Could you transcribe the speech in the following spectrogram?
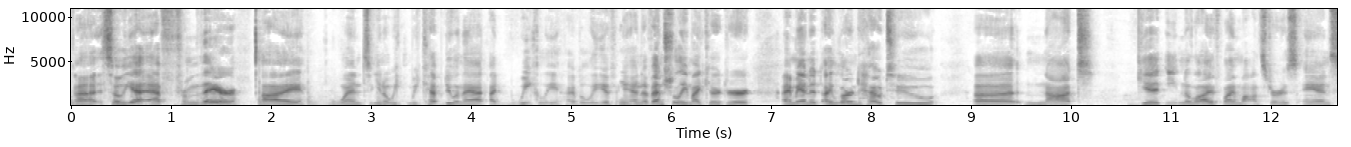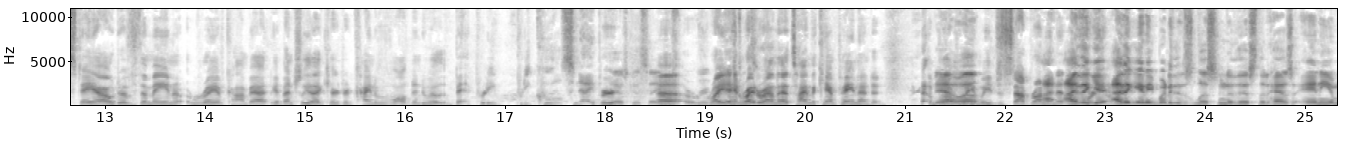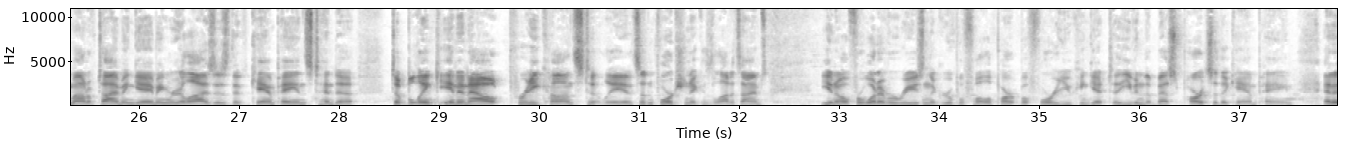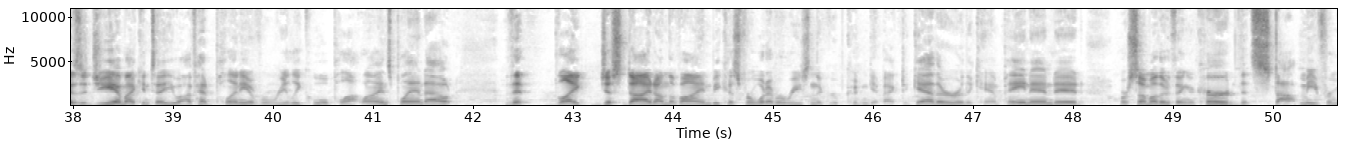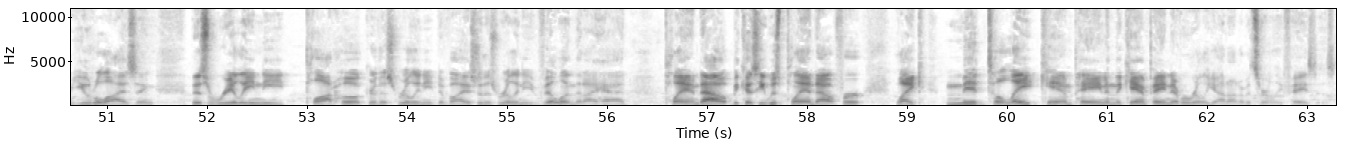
Uh, so yeah, af- from there I went. You know, we, we kept doing that I, weekly, I believe, and eventually my character. I managed. I learned how to uh, not get eaten alive by monsters and stay out of the main array of combat. Eventually, that character kind of evolved into a pretty pretty cool sniper. Yeah, I was gonna say, uh, right, and right around that time, the campaign ended. Yeah, well, we just stopped running it. I think I think anybody that's listening to this that has any amount of time in gaming realizes that campaigns tend to to blink in and out pretty constantly. It's unfortunate because a lot of times, you know, for whatever reason, the group will fall apart before you can get to even the best parts of the campaign. And as a GM, I can tell you, I've had plenty of really cool plot lines planned out that like just died on the vine because for whatever reason the group couldn't get back together or the campaign ended or some other thing occurred that stopped me from utilizing this really neat plot hook or this really neat device or this really neat villain that I had planned out because he was planned out for like mid to late campaign and the campaign never really got out of its early phases.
